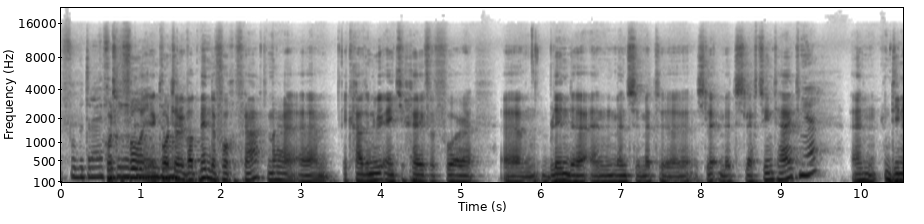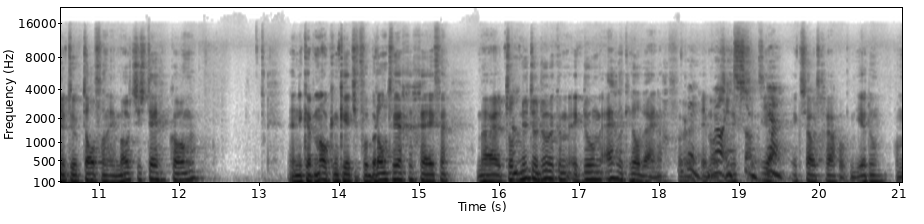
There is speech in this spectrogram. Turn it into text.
voor bedrijven. Goed gevoel, ik doen. word er wat minder voor gevraagd. Maar um, ik ga er nu eentje geven voor um, blinden en mensen met, sle met slechtziendheid. Ja? En die natuurlijk tal van emoties tegenkomen. En ik heb hem ook een keertje voor brandweer gegeven. Maar tot nu toe doe ik hem, ik doe hem eigenlijk heel weinig voor okay, emoties. Wel interessant, ik, ja, ja. Ik zou het graag ook meer doen, om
